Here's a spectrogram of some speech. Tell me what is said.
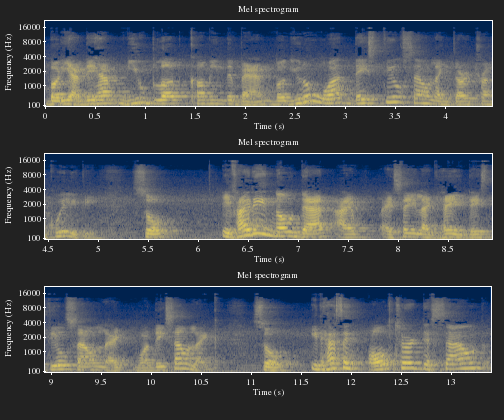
But yeah, they have new blood coming the band. But you know what? They still sound like Dark Tranquillity. So if I didn't know that, I, I say like, hey, they still sound like what they sound like. So it hasn't altered the sound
